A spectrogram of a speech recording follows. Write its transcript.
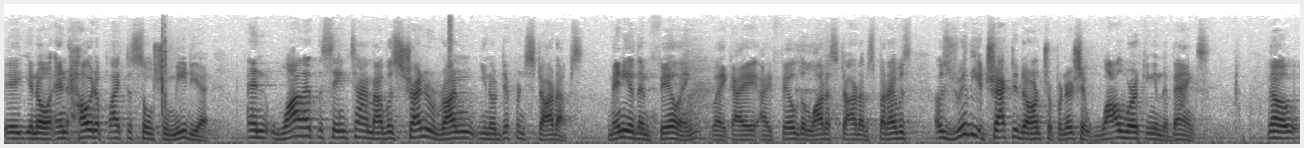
eh, you know, and how it applied to social media. And while at the same time, I was trying to run, you know, different startups, many of them failing. Like I, I failed a lot of startups, but I was, I was really attracted to entrepreneurship while working in the banks. Now,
